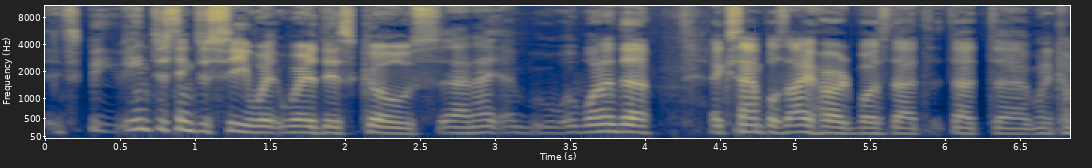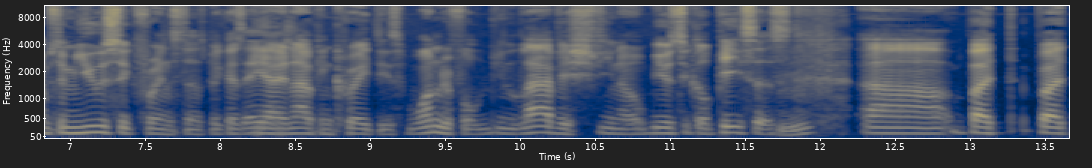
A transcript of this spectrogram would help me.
it's interesting to see where, where this goes. And I, one of the examples I heard was that that uh, when it comes to music, for instance, because AI yes. now can create these wonderful, lavish, you know, musical pieces. Mm-hmm. Uh, but but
